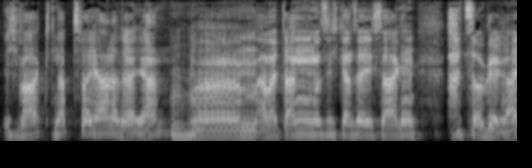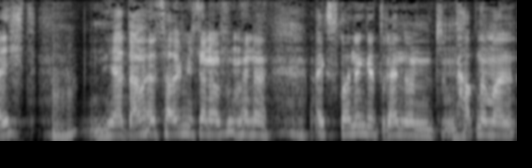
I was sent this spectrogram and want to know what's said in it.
Ich war knapp zwei Jahre da, ja. Mhm. Ähm, aber dann muss ich ganz ehrlich sagen, hat's auch gereicht. Mhm. Ja, damals habe ich mich dann auch von meiner Ex-Freundin getrennt und habe nochmal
